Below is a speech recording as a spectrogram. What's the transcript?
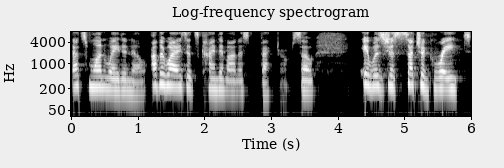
that's one way to know. Otherwise, it's kind of on a spectrum. So it was just such a great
